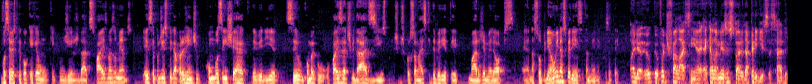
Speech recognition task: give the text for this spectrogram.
você já explicou o que, é um, o que, que um engenheiro de dados faz, mais ou menos, e aí você podia explicar para a gente como você enxerga que deveria ser, como é quais as atividades e os tipos de profissionais que deveria ter uma área de MLOps, é, na sua opinião e na experiência também, né, que você tem. Olha, eu, eu vou te falar, assim, é aquela mesma história da preguiça, sabe?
